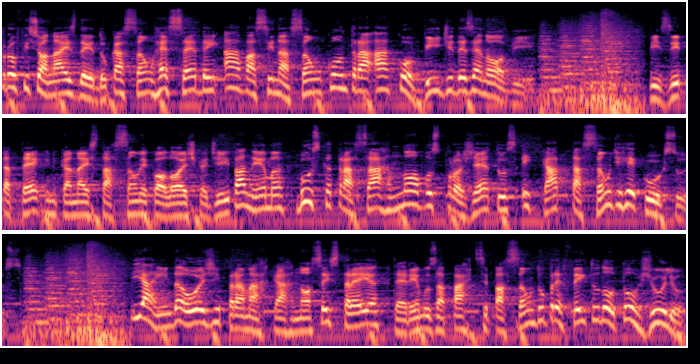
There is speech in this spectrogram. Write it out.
profissionais da educação recebem a vacinação contra a Covid-19. Visita técnica na Estação Ecológica de Ipanema busca traçar novos projetos e captação de recursos. E ainda hoje, para marcar nossa estreia, teremos a participação do prefeito Dr. Júlio,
